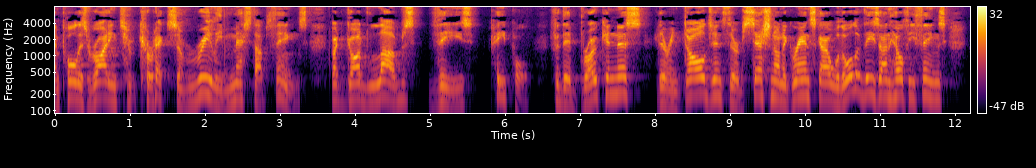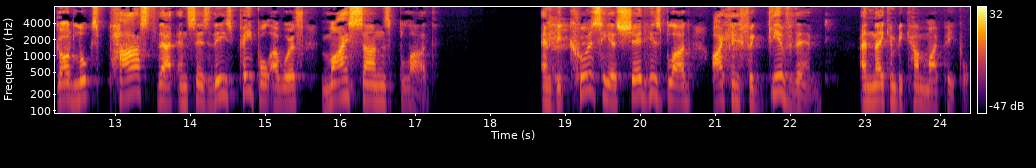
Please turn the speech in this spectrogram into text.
And Paul is writing to correct some really messed up things. But God loves these people for their brokenness, their indulgence, their obsession on a grand scale with all of these unhealthy things. God looks past that and says, these people are worth my son's blood. And because he has shed his blood, I can forgive them and they can become my people.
